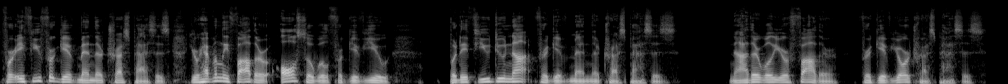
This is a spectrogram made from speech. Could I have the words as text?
For if you forgive men their trespasses, your heavenly Father also will forgive you. But if you do not forgive men their trespasses, neither will your Father forgive your trespasses.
